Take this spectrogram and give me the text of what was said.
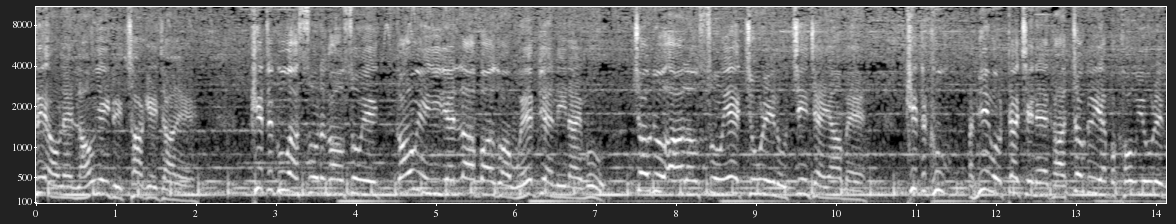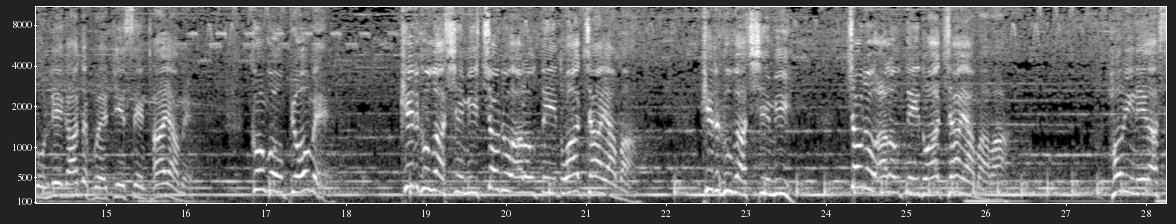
သိအောင်လဲလောင်းရိပ်တွေချခဲ့ကြတယ်ခေတ္တကူကစိုးတကောင်ဆိုရင်ကောင်းကင်ကြီးရဲ့လှပစွာဝဲပြန့်နေနိုင်မှု ကျောက်တို့အားလုံးစုံရဲ့ကျိုးရင်းလို့ကျင့်ကြံရမယ်ခေတ္တကူအမြင့်ကိုတက်ချင်တဲ့အခါကျောက်တို့ရဲ့ပခုံးရိုးတွေကိုလေကားတစ်ပွဲပြင်ဆင်ထားရမယ်ကုန်းကုန်းပြောမယ်ခေတ္တကူကရှင်ပြီးကျောက်တို့အားလုံးတည်သွားကြရမှာခေတ္တကူကရှင်ပြီးကျောက်တို့အားလုံးတည်သွားကြရမှာပါဟောဒီနေ့ကစ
